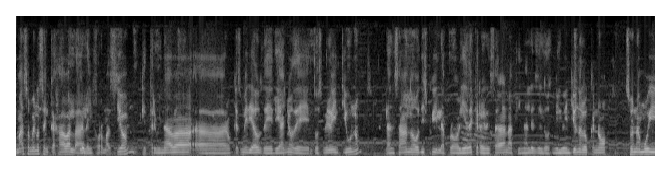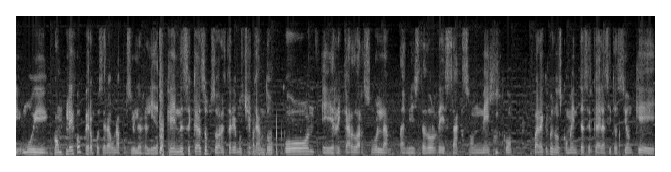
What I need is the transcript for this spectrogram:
Más o menos encajaba la, información que terminaba a lo que es mediados de, de año del 2021 lanzaban un nuevo disco y la probabilidad de que regresaran a finales del 2021, lo que no suena muy muy complejo, pero pues era una posible realidad. En ese caso, pues ahora estaríamos checando con eh, Ricardo Arzola, administrador de Saxon México, para que pues nos comente acerca de la situación que,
